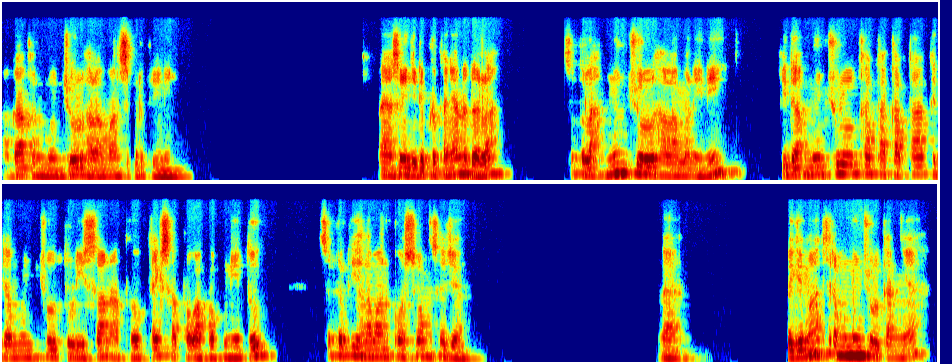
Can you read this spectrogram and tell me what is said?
Maka akan muncul halaman seperti ini. Nah, yang jadi pertanyaan adalah, setelah muncul halaman ini, tidak muncul kata-kata, tidak muncul tulisan atau teks atau apa pun itu, seperti halaman kosong saja. Nah, bagaimana cara memunculkannya?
